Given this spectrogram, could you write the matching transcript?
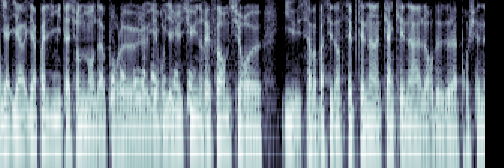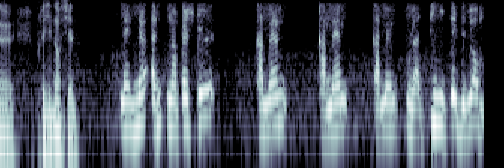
Il n'y a, a, a, pas de limitation de mandat pour le, le Gabon. Il y a juste eu une réforme sur. Euh, ça va passer d'un septennat à un quinquennat lors de, de la prochaine euh, présidentielle. Mais n'empêche que, quand même, quand même, quand même, pour la dignité de l'homme,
